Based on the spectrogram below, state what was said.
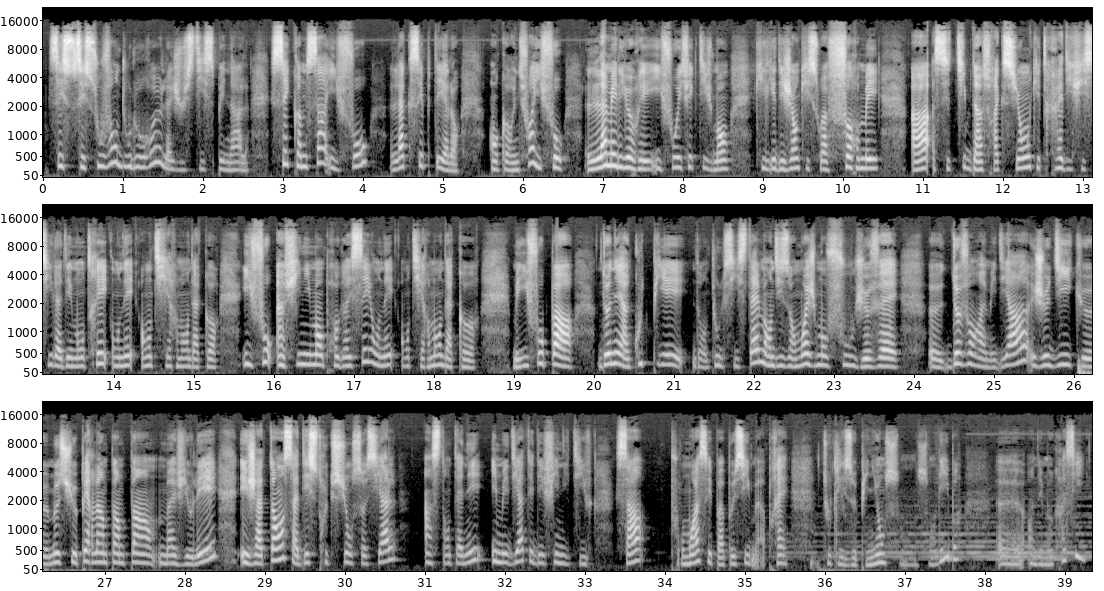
C'est souvent douloureux la justice pénale. C'est comme ça, il faut l'accepter. Alors, encore une fois, il faut l'améliorer. Il faut effectivement qu'il y ait des gens qui soient formés à ce type d'infraction qui est très difficile à démontrer. On est entièrement d'accord. Il faut infiniment progresser. On est entièrement d'accord. Mais il ne faut pas donner un coup de pied dans tout le système en disant moi je m'en fous, je vais euh, devant un média, je dis que Monsieur Perlin-Pimpin m'a violé et j'attends sa destruction sociale instantanée, immédiate et définitive. Ça, pour moi, c'est pas possible. Après, toutes les opinions sont, libres euh, en démocratie.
